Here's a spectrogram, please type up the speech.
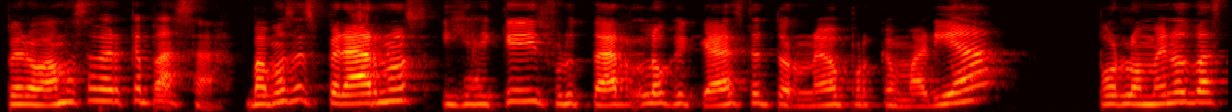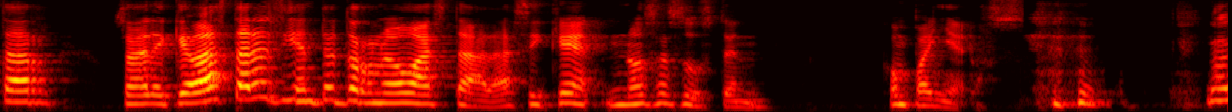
pero vamos a ver qué pasa. Vamos a esperarnos y hay que disfrutar lo que queda de este torneo porque María por lo menos va a estar, o sea, de que va a estar el siguiente torneo va a estar, así que no se asusten, compañeros. No,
